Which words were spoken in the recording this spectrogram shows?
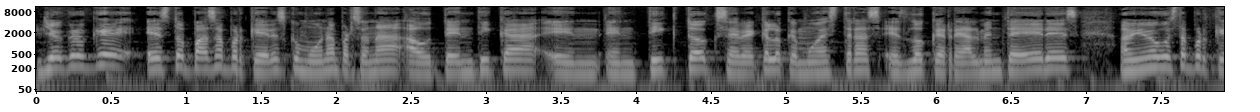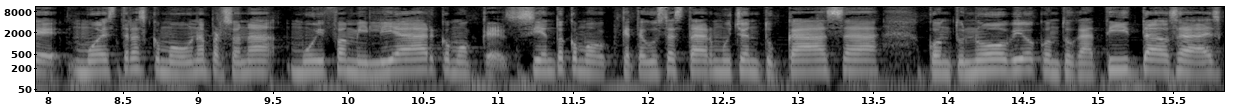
Yo creo que esto pasa porque eres como una persona auténtica en, en TikTok, se ve que lo que muestras es lo que realmente eres. A mí me gusta porque muestras como una persona muy familiar, como que siento como que te gusta estar mucho en tu casa, con tu novio, con tu gatita, o sea, es,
